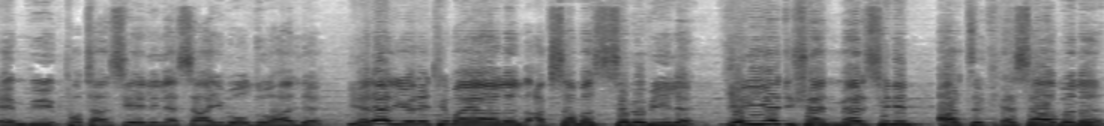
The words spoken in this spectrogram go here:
en büyük potansiyeline sahip olduğu halde yerel yönetim ayağının aksaması sebebiyle geriye düşen Mersin'in artık hesabını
